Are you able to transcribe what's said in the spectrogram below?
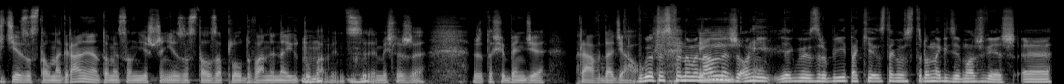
gdzie został nagrany, natomiast on jeszcze nie został zaploadowany na YouTube'a, mm -hmm. więc mhm. myślę, że, że to się będzie prawda działo. W ogóle to jest fenomenalne, I... że oni jakby zrobili takie, taką stronę, gdzie masz, wiesz, e,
